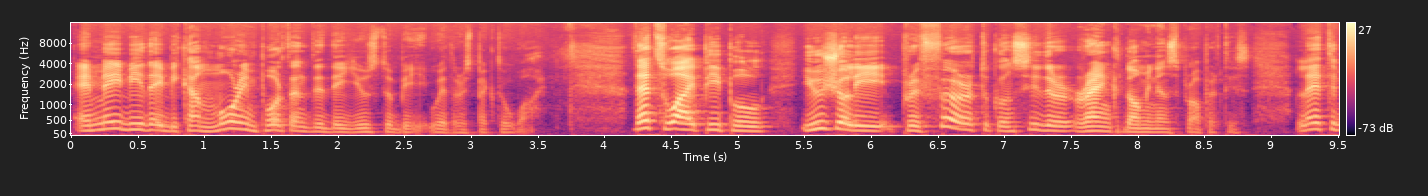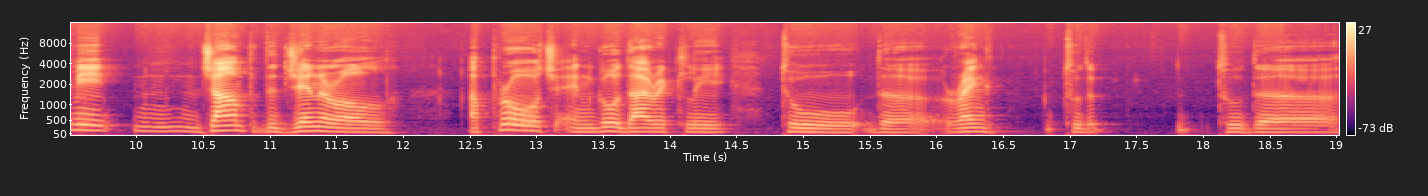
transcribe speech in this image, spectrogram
and maybe they become more important than they used to be with respect to y. That's why people usually prefer to consider rank dominance properties. Let me mm, jump the general approach and go directly to the rank to the to the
